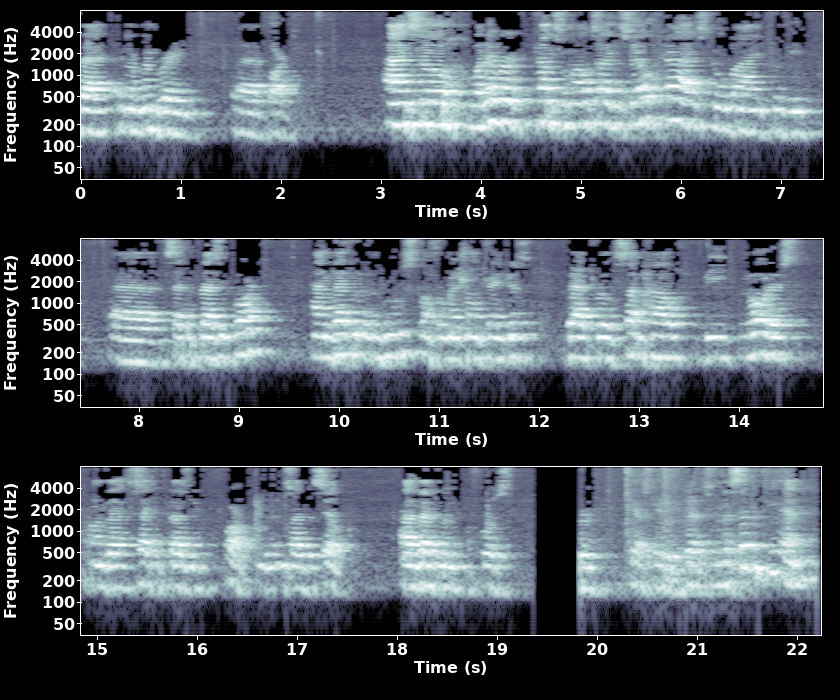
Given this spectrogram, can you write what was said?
the inner membrane uh, part. And so whatever comes from outside the cell has to bind to the uh, cytoplasmic part, and that will induce conformational changes that will somehow be noticed on the cytoplasmic part inside the cell. And that will, of course, cascade events. In the 7TM,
